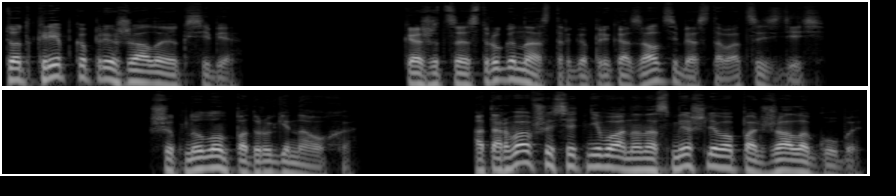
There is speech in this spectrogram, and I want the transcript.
Тот крепко прижал ее к себе. «Кажется, я строго-настрого приказал тебе оставаться здесь», — шепнул он подруге на ухо. Оторвавшись от него, она насмешливо поджала губы.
